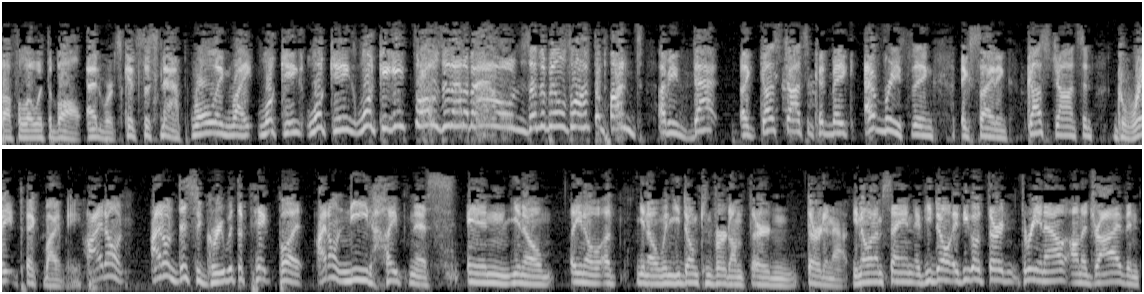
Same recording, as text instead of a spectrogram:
Buffalo with the ball. Edwards gets the snap. Rolling right. Looking, looking, looking. He throws it out of bounds, and the Bills will have to punt. I mean, that, like, Gus Johnson could make everything exciting. Gus Johnson, great pick by me. I don't I don't disagree with the pick, but I don't need hypeness in you know you know a, you know when you don't convert on third and third and out. You know what I'm saying? If you don't if you go third and three and out on a drive and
